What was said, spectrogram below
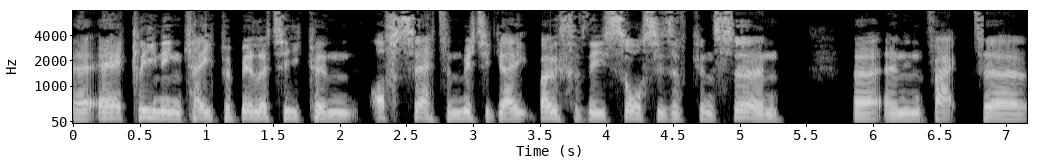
uh, air cleaning capability can offset and mitigate both of these sources of concern. Uh, and in fact, uh,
